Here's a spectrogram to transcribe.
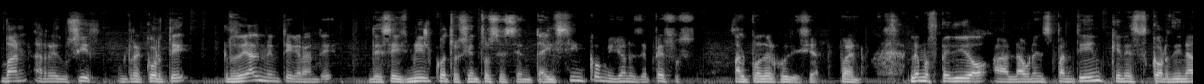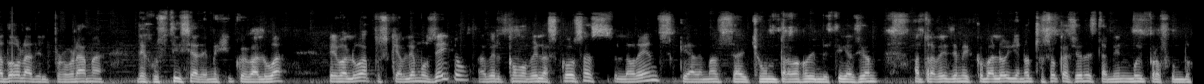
van a reducir un recorte realmente grande de 6.465 millones de pesos al Poder Judicial. Bueno, le hemos pedido a Laurence Pantín, quien es coordinadora del programa de justicia de México Evalúa, Evalúa, pues que hablemos de ello, a ver cómo ve las cosas Lorenz, que además ha hecho un trabajo de investigación a través de México Evalúa y en otras ocasiones también muy profundo.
